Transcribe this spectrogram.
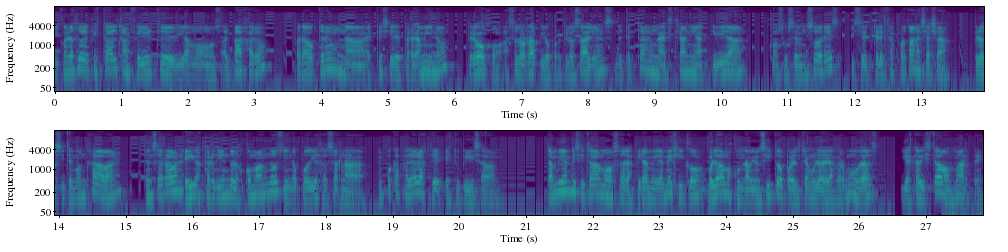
y con la ayuda del cristal transferirte, digamos, al pájaro, para obtener una especie de pergamino, pero ojo, hacerlo rápido porque los aliens detectaban una extraña actividad con sus sensores y se teletransportaban hacia allá. Pero si te encontraban, te encerraban e ibas perdiendo los comandos y no podías hacer nada. En pocas palabras te estupidizaban. También visitábamos a las pirámides de México, volábamos con un avioncito por el Triángulo de las Bermudas y hasta visitábamos Marte.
